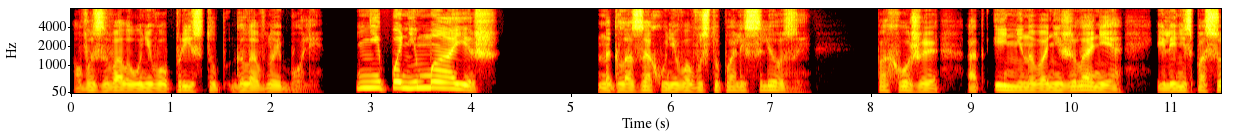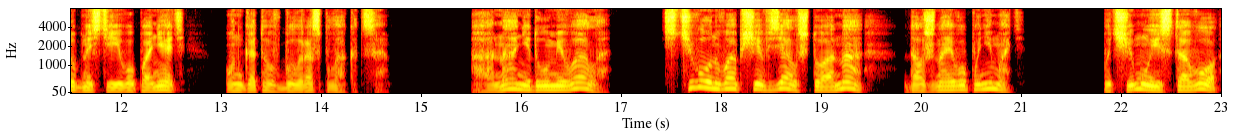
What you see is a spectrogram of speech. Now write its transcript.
вызывало у него приступ головной боли. «Не понимаешь!» На глазах у него выступали слезы. Похоже, от Инниного нежелания или неспособности его понять, он готов был расплакаться. А она недоумевала, с чего он вообще взял, что она должна его понимать. Почему из того,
